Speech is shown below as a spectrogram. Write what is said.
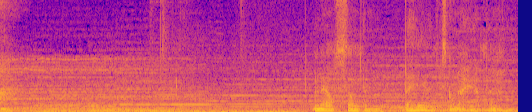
Ah. Now something bad is gonna happen.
